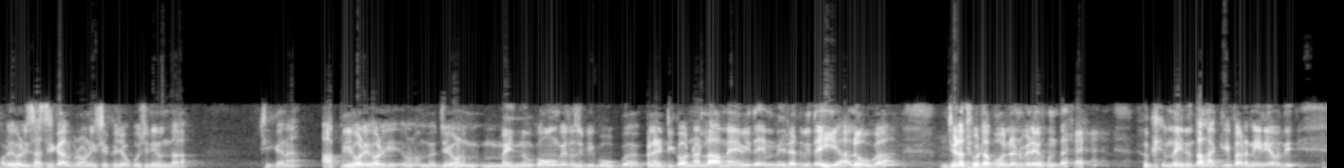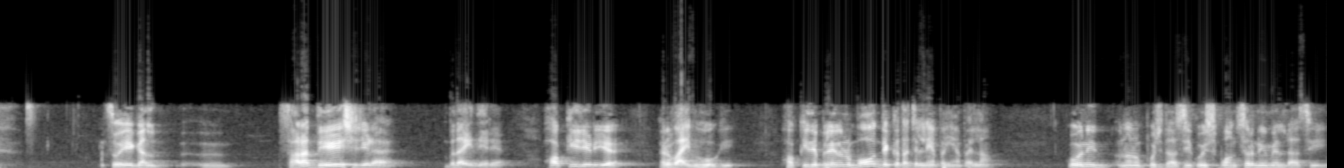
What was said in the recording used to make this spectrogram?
ਹੌਲੀ ਹੌਲੀ ਸਤਿ ਸ੍ਰੀ ਅਕਾਲ ਬਣਾਉਣੀ ਸਿੱਖ ਜਾਓ ਕੁਝ ਨਹੀਂ ਹੁੰਦਾ। ਠੀਕ ਹੈ ਨਾ? ਆਪ ਹੀ ਹੌਲੀ ਹੌਲੀ, ਹੁਣ ਜੇ ਹੁਣ ਮੈਨੂੰ ਕਹੋਗੇ ਤੁਸੀਂ ਵੀ ਪਲੈਂਟੀ ਕਾਰਨਰ ਲਾ, ਮੈਂ ਵੀ ਤਾਂ ਮੇਰਾ ਵੀ ਤਾਂ ਇਹੀ ਹਾਲ ਹੋਊਗਾ। ਜਿਹੜਾ ਤੁਹਾਡਾ ਬੋਲਣ ਵੇਲੇ ਹੁੰਦਾ ਹੈ, ਕਿਉਂਕਿ ਮੈਨੂੰ ਤਾਂ ਹਾਕੀ ਫੜਨੀ ਨਹੀਂ ਆਉਂਦੀ। ਸੋ ਇਹ ਗੱਲ ਸਾਰਾ ਦੇਸ਼ ਜਿਹੜਾ ਵਧਾਈ ਦੇ ਰਿਹਾ। ਹਾਕੀ ਜਿਹੜੀ ਹੈ ਰਿਵਾਈਵ ਹੋ ਗਈ। ਹਾਕੀ ਦੇ ਪਲੇਅਰਾਂ ਨੂੰ ਬਹੁਤ ਦਿੱਕਤਾਂ ਚੱਲਣੀਆਂ ਪਈਆਂ ਪਹਿਲਾਂ। ਕੋਈ ਨਹੀਂ, ਉਹਨਾਂ ਨੂੰ ਪੁੱਛਦਾ ਸੀ, ਕੋਈ ਸਪਾਂਸਰ ਨਹੀਂ ਮਿਲਦਾ ਸੀ।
